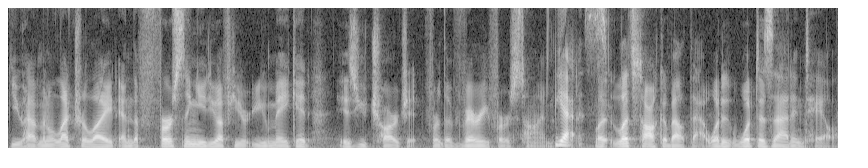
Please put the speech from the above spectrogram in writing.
you have an electrolyte, and the first thing you do after you, you make it is you charge it for the very first time. Yes. Let, let's talk about that. What what does that entail?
